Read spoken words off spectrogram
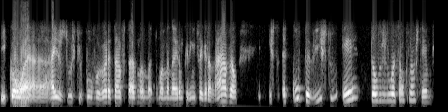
e com a, ai Jesus que o povo agora está a votar de uma, de uma maneira um bocadinho desagradável. Isto, a culpa disto é da legislação que nós temos.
